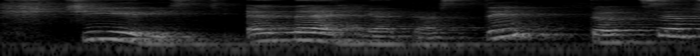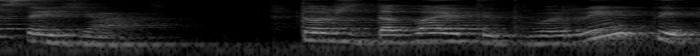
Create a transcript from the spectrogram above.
щирість, енергія та стиль, то це все я. Тож давайте творити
